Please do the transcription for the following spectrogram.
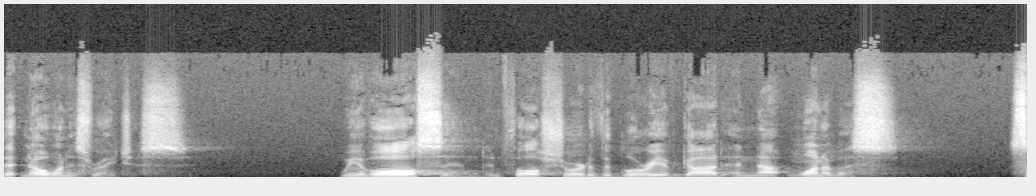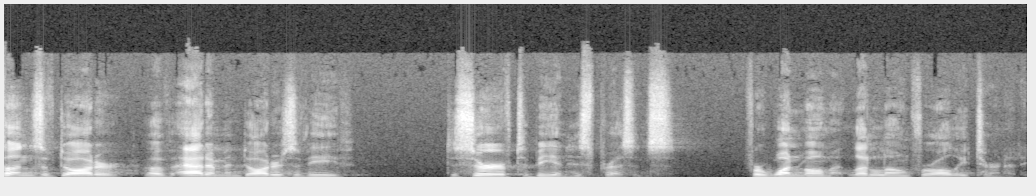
that no one is righteous. We have all sinned and fall short of the glory of God, and not one of us, sons of daughter of Adam and daughters of Eve, deserve to be in his presence for one moment, let alone for all eternity.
